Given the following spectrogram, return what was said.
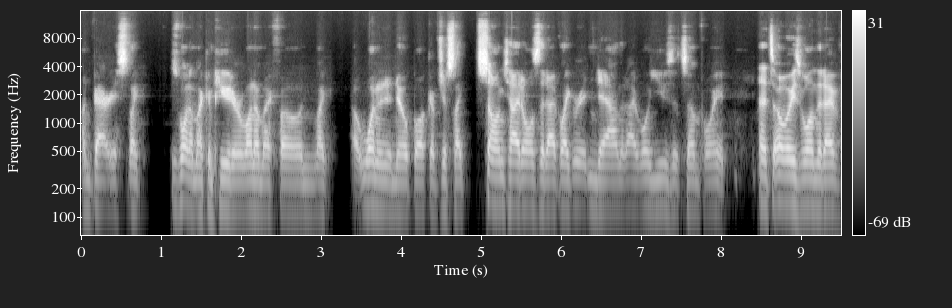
on various like there's one on my computer, one on my phone, like uh, one in a notebook of just like song titles that I've like written down that I will use at some point. That's always one that I've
